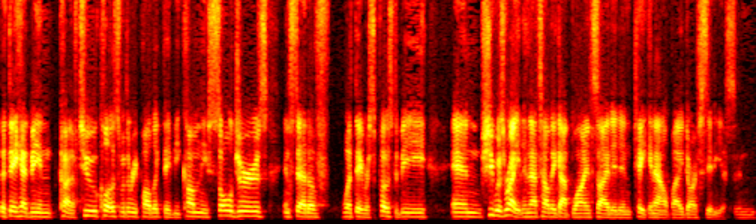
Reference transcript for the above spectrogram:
That they had been kind of too close with the Republic. They become these soldiers instead of what they were supposed to be. And she was right, and that's how they got blindsided and taken out by Darth Sidious. And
